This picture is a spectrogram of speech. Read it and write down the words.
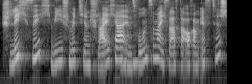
Schlich sich wie Schmidtchen Schleicher ins Wohnzimmer. Ich saß da auch am Esstisch.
